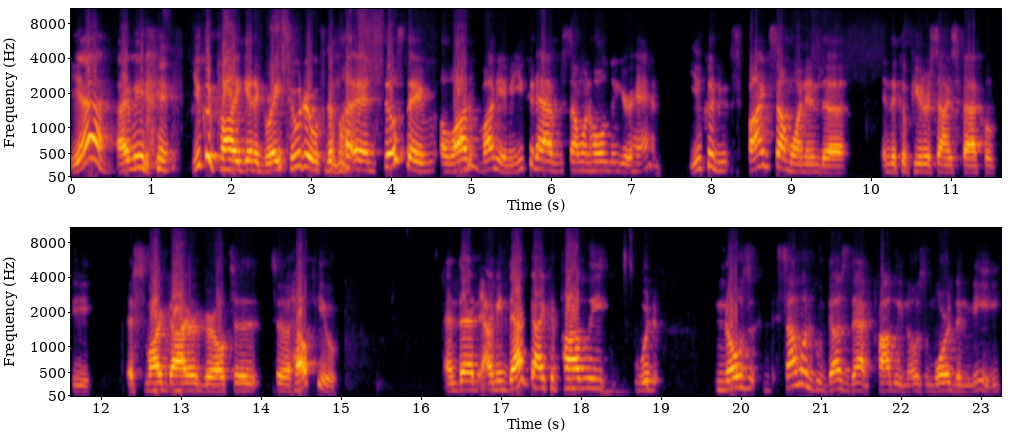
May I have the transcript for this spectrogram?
Yeah, I mean, you could probably get a great tutor with the money and still save a lot of money. I mean, you could have someone holding your hand. You could find someone in the in the computer science faculty, a smart guy or girl to to help you. And then, yeah. I mean, that guy could probably would knows someone who does that probably knows more than me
